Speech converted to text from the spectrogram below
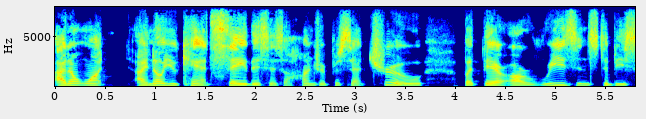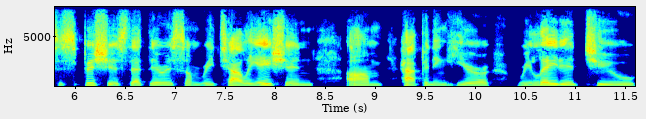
I don't want. I know you can't say this is hundred percent true, but there are reasons to be suspicious that there is some retaliation um, happening here related to,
